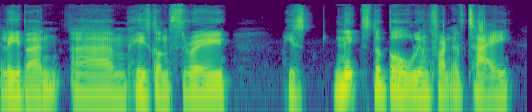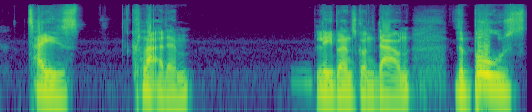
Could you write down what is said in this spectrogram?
Leaburn. Um, he's gone through. He's nicked the ball in front of Tay. Tay's clattered him. Leaburn's gone down. The ball's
